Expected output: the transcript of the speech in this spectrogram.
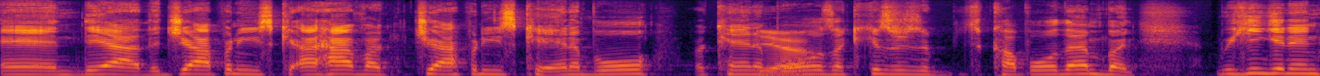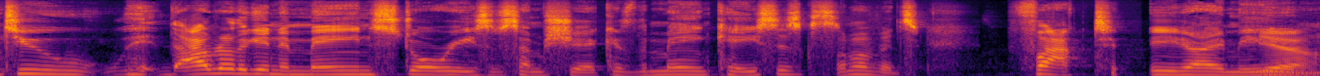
And yeah, the Japanese. I have a Japanese cannibal or cannibals, like because there's a couple of them. But we can get into. I'd rather get into main stories of some shit because the main cases, some of it's fucked. You know what I mean? Yeah.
